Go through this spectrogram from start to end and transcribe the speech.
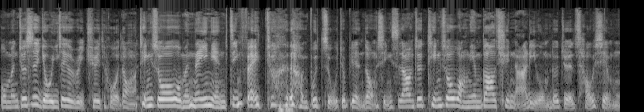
我们就是由于这个 retreat 活动啊，听说我们那一年经费就是很不足，就变成这种形式，然后就听说往年不知道去哪里，我们都觉得超羡慕。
